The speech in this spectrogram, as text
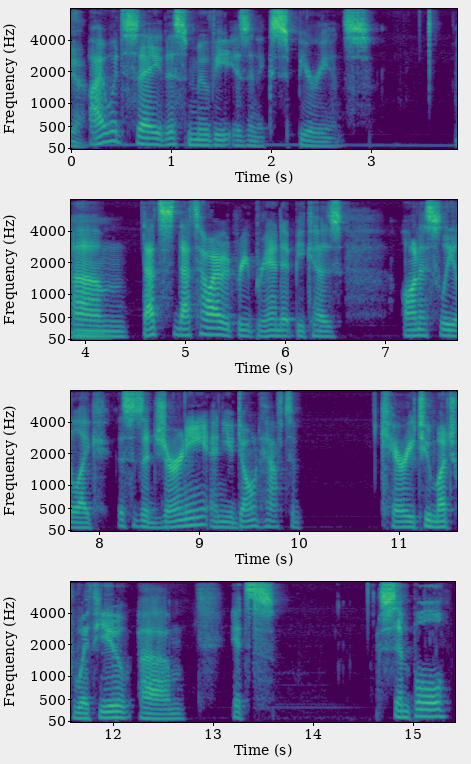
Yeah. i would say this movie is an experience Mm. um that's that's how i would rebrand it because honestly like this is a journey and you don't have to carry too much with you um it's simple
